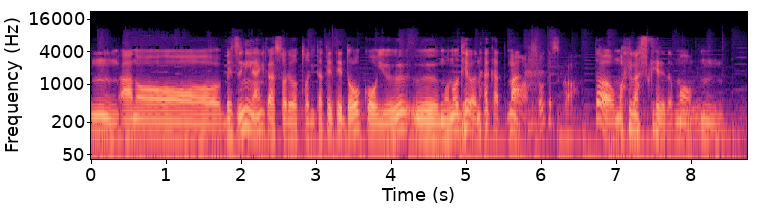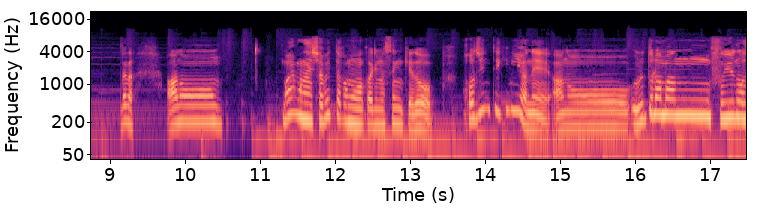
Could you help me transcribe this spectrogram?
うん、あのー別に何かそれを取り立ててどうこういううものではなかった、まあ、あ、そうですか。とは思いますけれども、ううんん。ただ、あのー前もね、喋ったかもわかりませんけど、個人的にはね、あのーウルトラマン冬の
